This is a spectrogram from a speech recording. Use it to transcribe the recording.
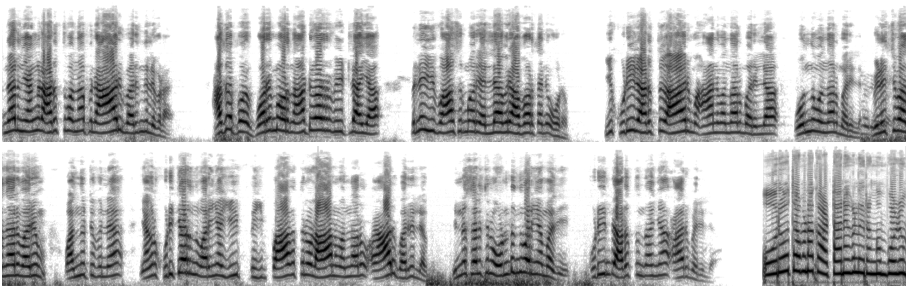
എന്നാലും ഞങ്ങൾ അടുത്ത് വന്നാൽ പിന്നെ ആരും വരുന്നില്ല ഇവിടെ. അത് പുറമെ ഒരു നാട്ടുകാരുടെ വീട്ടിലായ പിന്നെ ഈ വാസുമാർ എല്ലാവരും അവർ തന്നെ ഓടും. ഈ കുടിയിൽ അടുത്ത് ആരും ആന വന്നാലും വരില്ല ഒന്നും വന്നാലും വരില്ല. വിളിച്ചു വന്നാലും വരും. വന്നിട്ട് പിന്നെ ഞങ്ങൾ കുടിക്കാറെന്ന് പറഞ്ഞാൽ ഈ ഈ പാകത്തിലുള്ള ആന വന്നാലും ആരും വരില്ല. ഇന്ന സ്ഥലത്തിൽ ഉണ്ടെന്ന് പറഞ്ഞാൽ മതി. കുടീന്റെ അടുത്ത് കഴിഞ്ഞാൽ ആരും വരില്ല. ഓരോ തവണ കാട്ടാനകൾ ഇറങ്ങുമ്പോഴും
